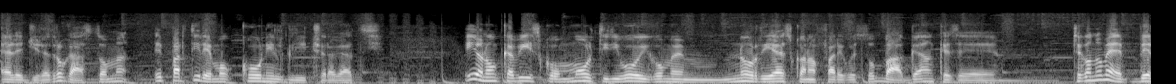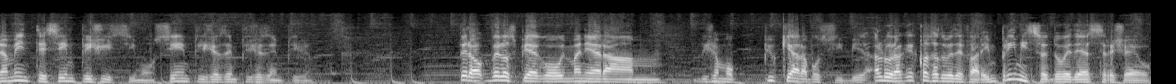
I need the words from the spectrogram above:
LG Retro Custom e partiremo con il glitch ragazzi. Io non capisco molti di voi come non riescono a fare questo bug anche se secondo me è veramente semplicissimo. Semplice semplice semplice però ve lo spiego in maniera diciamo più chiara possibile. Allora che cosa dovete fare? In primis dovete essere CEO.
